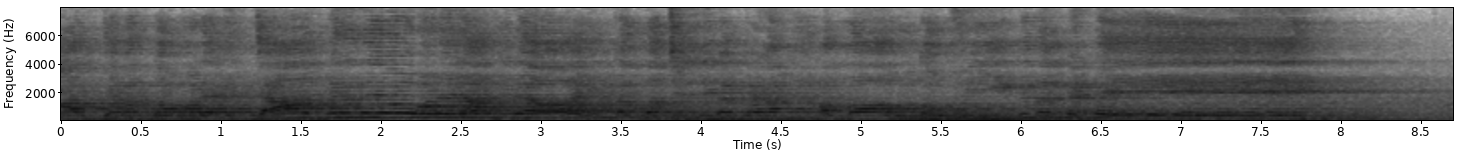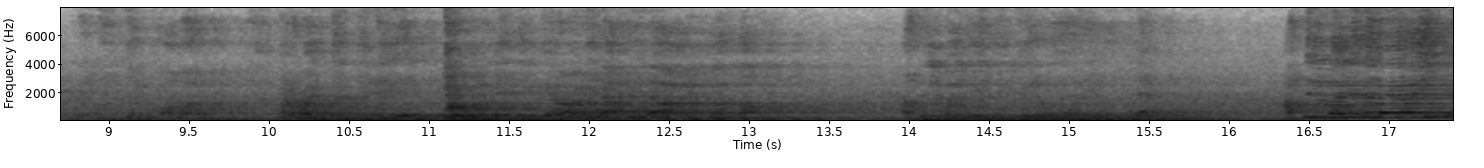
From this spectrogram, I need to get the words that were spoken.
ആർജവത്തോടെ ജാഗ്രതയോടെ തൗഫീഖ് നൽകട്ടെ. പ്രപഞ്ചത്തിലെ ഏറ്റവും വലിയ അതിൽ വലിയ വേറെയില്ല. അതിൽ വലുത് വേറെയില്ല.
